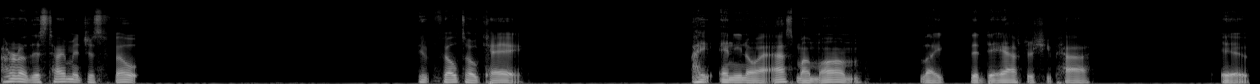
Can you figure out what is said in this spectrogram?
I don't know, this time it just felt it felt okay. I and you know, I asked my mom like the day after she passed if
